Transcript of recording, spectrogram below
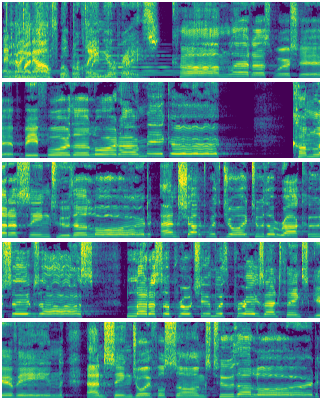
and, and my, my, mouth will proclaim your praise. Come, let us worship before the Lord our Maker. Come, let us sing to the Lord and shout with joy to the rock who saves us. Let us approach him with praise and thanksgiving and sing joyful songs to the Lord.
